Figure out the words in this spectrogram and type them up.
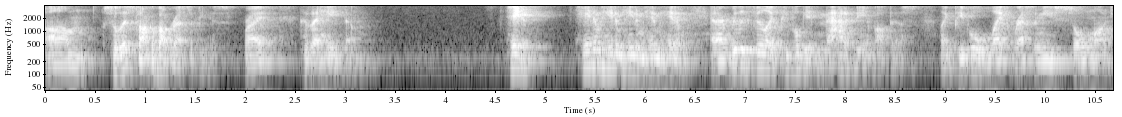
Um, so let's talk about recipes, right? Because I hate them. Hate them. Hate them, hate them, hate them, hate them, hate them. And I really feel like people get mad at me about this. Like people like recipes so much,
